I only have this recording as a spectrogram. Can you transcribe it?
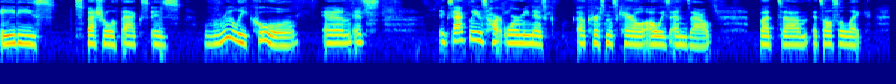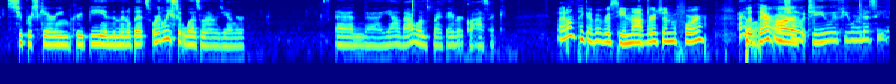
80s special effects is really cool. And it's exactly as heartwarming as A Christmas Carol always ends out. But um, it's also like super scary and creepy in the middle bits, or at least it was when I was younger. And uh, yeah, that one's my favorite classic. I don't think I've ever seen that version before. I But will there happily are- show it to you if you want to see it.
